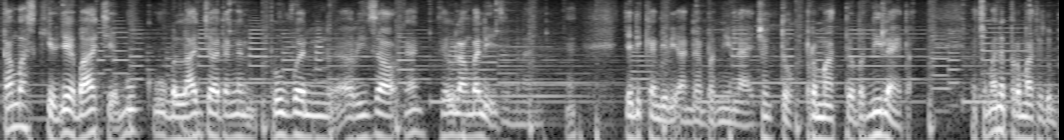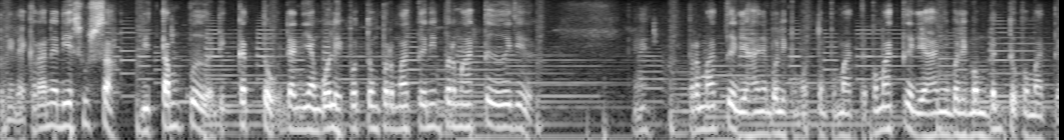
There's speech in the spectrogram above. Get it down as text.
tambah skill je baca buku belajar dengan proven uh, result kan? Saya ulang balik sebenarnya eh. jadikan diri anda bernilai. Contoh permata bernilai tak? Macam mana permata itu bernilai? Kerana dia susah ditempa diketuk dan yang boleh potong permata ni permata je. Eh. permata je hanya boleh potong permata. Permata je hanya boleh membentuk permata.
